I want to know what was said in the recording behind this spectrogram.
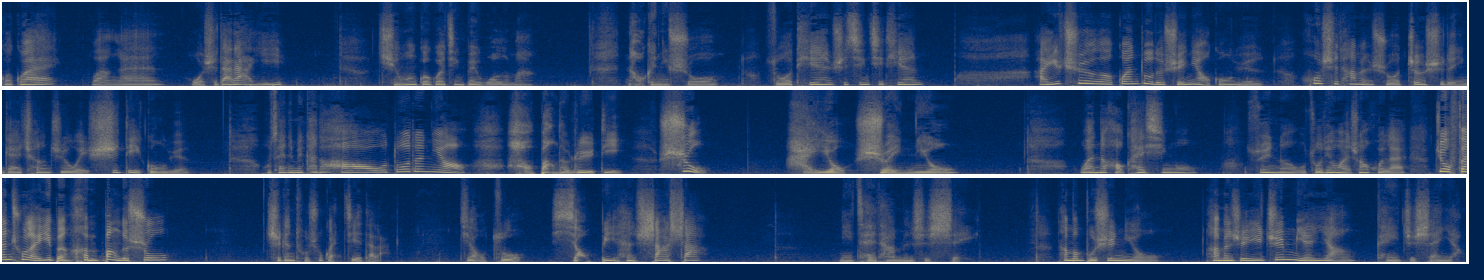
乖乖，晚安，我是大大姨。请问乖乖进被窝了吗？那我跟你说，昨天是星期天，阿姨去了关渡的水鸟公园，或是他们说正式的应该称之为湿地公园。我在那边看到好多的鸟，好棒的绿地、树，还有水牛，玩的好开心哦。所以呢，我昨天晚上回来就翻出来一本很棒的书，是跟图书馆借的啦，叫做《小 B 和莎莎》。你猜他们是谁？他们不是牛，他们是一只绵羊跟一只山羊。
